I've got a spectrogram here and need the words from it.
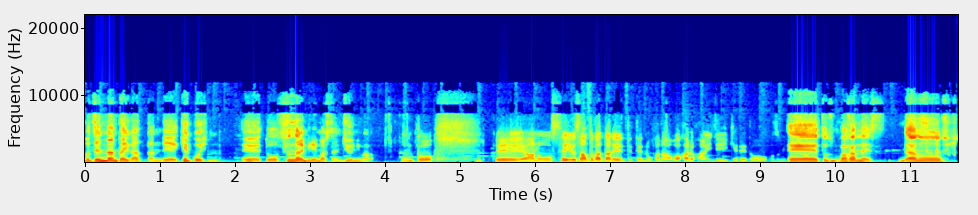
まあ、前段階があったんで、結構、んえー、とすんなり見れましたね、12話。本当。えー、あの声優さんとか誰出てるのかな、分かる範囲でいいけれど、えー、と、わかんないです。であの一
